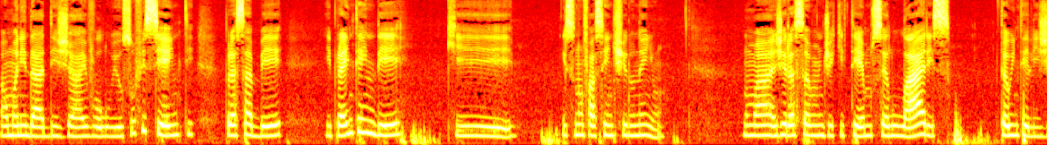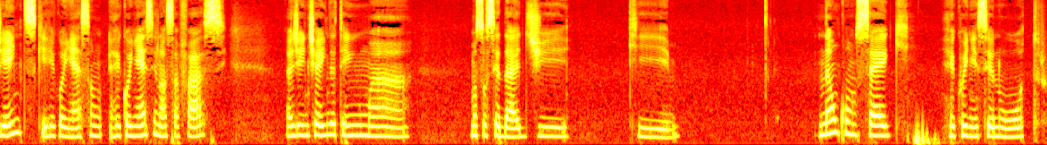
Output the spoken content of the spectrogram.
A humanidade já evoluiu o suficiente para saber e para entender que isso não faz sentido nenhum. Numa geração de que temos celulares tão inteligentes que reconhecem, nossa face, a gente ainda tem uma, uma sociedade que não consegue reconhecer no outro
